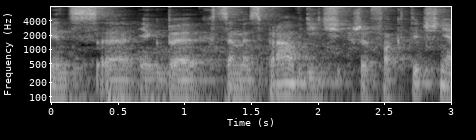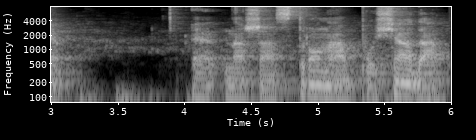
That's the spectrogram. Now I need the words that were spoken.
więc e, jakby chcemy sprawdzić, że faktycznie e, nasza strona posiada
